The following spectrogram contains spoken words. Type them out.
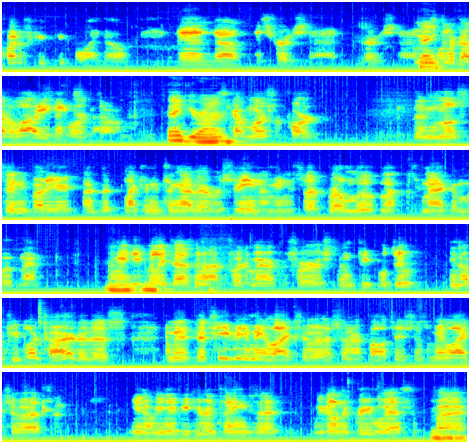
quite a few people I know, and uh, it's very sad. Very sad. Thank- Hitler got a lot What do of you think, support though. Thank you, Ron. He's got more support than most anybody, like anything I've ever seen. I mean, it's a real movement, this MAGA movement. I mean, he mm-hmm. really does know how to put America first, and people do. You know, people are tired of this. I mean, the TV may lie to us, and our politicians may lie to us, and you know, we may be hearing things that we don't agree with, mm-hmm. but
